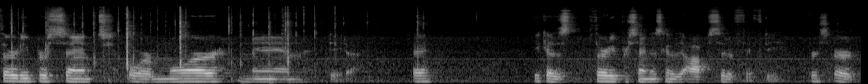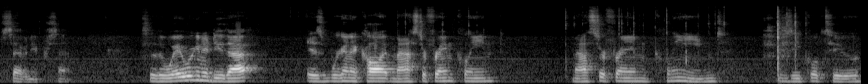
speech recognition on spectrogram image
30% or more NaN data. Okay? because 30% is going to be the opposite of 50 or 70%. So the way we're going to do that is we're going to call it master frame cleaned. Master frame cleaned is equal to,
